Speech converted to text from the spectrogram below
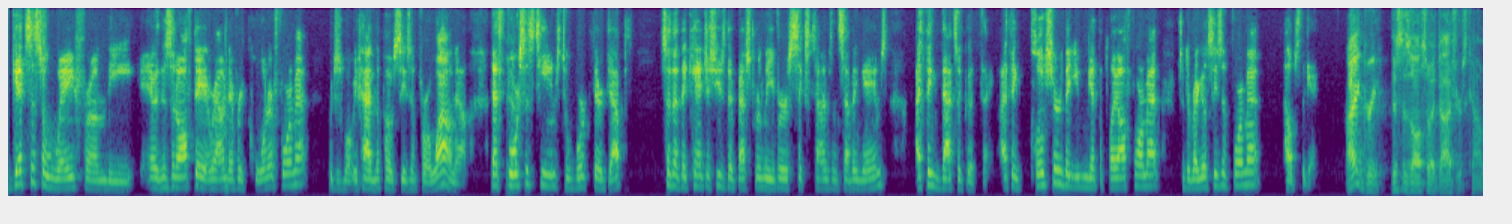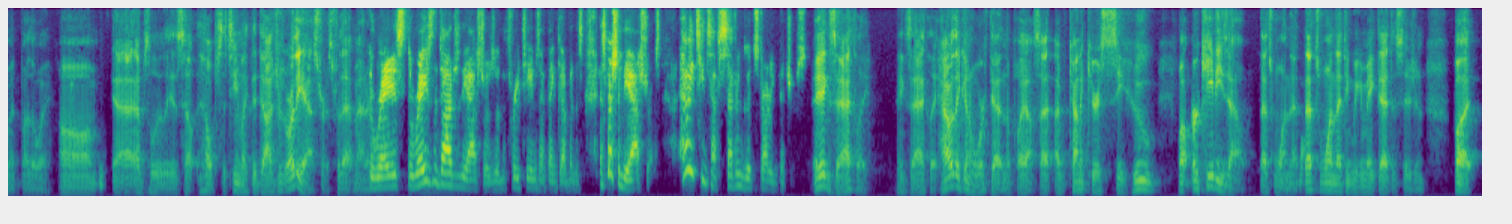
gets us away from the there's an off day around every corner format which is what we've had in the postseason for a while now, that forces yeah. teams to work their depth so that they can't just use their best relievers six times in seven games. I think that's a good thing. I think closer that you can get the playoff format to the regular season format helps the game. I agree. This is also a Dodgers comment, by the way. Um, yeah, absolutely, it helps the team like the Dodgers or the Astros, for that matter. The Rays, the Rays, the Dodgers, the Astros are the three teams I think of, and especially the Astros. How many teams have seven good starting pitchers? Exactly. Exactly. How are they going to work that in the playoffs? I, am kind of curious to see who. Well, Urquidy's out. That's one. That that's one. I think we can make that decision. But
